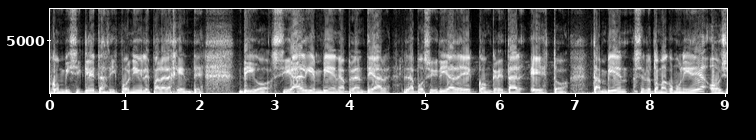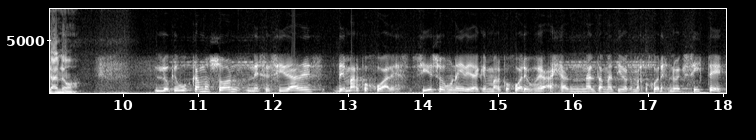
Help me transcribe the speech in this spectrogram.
con bicicletas disponibles para la gente. Digo, si alguien viene a plantear la posibilidad de concretar esto, ¿también se lo toma como una idea o ya no? Lo que buscamos son necesidades de Marco Juárez. Si eso es una idea que Marco Juárez es una alternativa que Marco Juárez no existe,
